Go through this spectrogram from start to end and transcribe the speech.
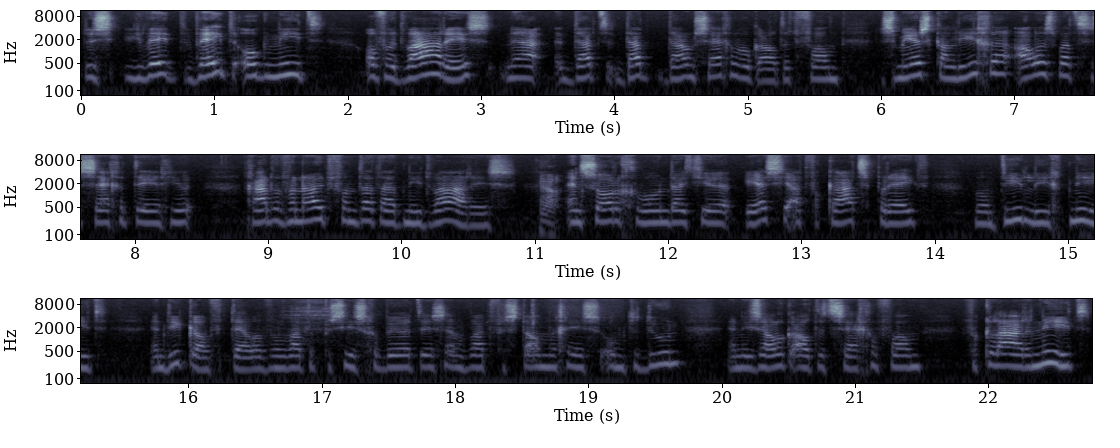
Dus je weet, weet ook niet of het waar is. Nou, dat, dat, daarom zeggen we ook altijd van... Smeers kan liegen. Alles wat ze zeggen tegen je... Ga ervan uit van dat dat niet waar is. Ja. En zorg gewoon dat je eerst je advocaat spreekt. Want die liegt niet. En die kan vertellen van wat er precies gebeurd is. En wat verstandig is om te doen. En die zal ook altijd zeggen van... Verklaren niet.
